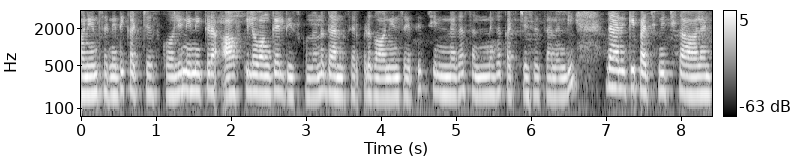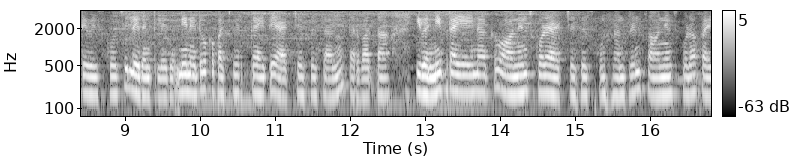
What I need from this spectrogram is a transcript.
ఆనియన్స్ అనేది కట్ చేసుకోవాలి. నేను ఇక్కడ హాఫ్ కిలో వంకాయలు తీసుకున్నాను. దానికి సరిపడగా ఆనియన్స్ అయితే చిన్నగా సన్నగా కట్ చేసేసానండి. దానికి పచ్చిమిర్చి కావాలంటే వేసుకోవచ్చు లేదంటే లేదు. నేనైతే ఒక పచ్చిమిరపకాయ అయితే యాడ్ చేసేసాను. తర్వాత ఇవన్నీ ఫ్రై అయినాక ఆనియన్స్ కూడా యాడ్ చేసేసుకుంటున్నాను ఫ్రెండ్స్. ఆనియన్స్ కూడా ఫ్రై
